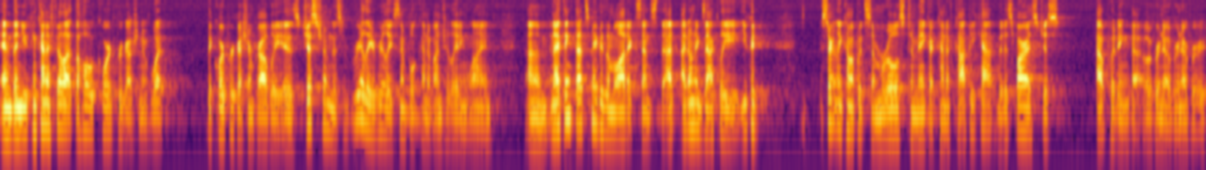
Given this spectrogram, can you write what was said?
And then you can kind of fill out the whole chord progression of what the chord progression probably is just from this really, really simple kind of undulating line. Um, and I think that's maybe the melodic sense that I, I don't exactly, you could certainly come up with some rules to make a kind of copycat, but as far as just outputting that over and over and over,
